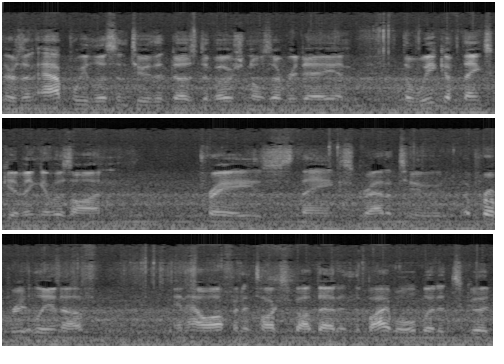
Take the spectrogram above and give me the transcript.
there's an app we listen to that does devotionals every day. And the week of Thanksgiving, it was on praise, thanks, gratitude, appropriately enough, and how often it talks about that in the Bible. But it's good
